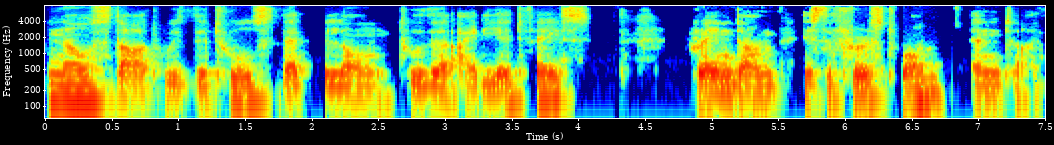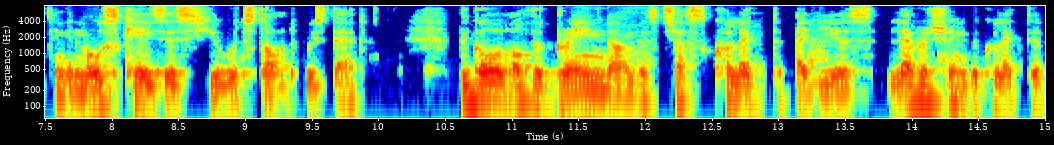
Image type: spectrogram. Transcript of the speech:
we now start with the tools that belong to the ideate phase. Brain dump is the first one, and I think in most cases you would start with that. The goal of the brain dump is just collect ideas, leveraging the collective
